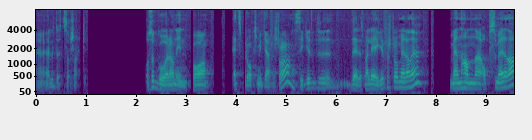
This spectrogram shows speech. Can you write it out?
Eh, eller dødsårsaken. Og så går han inn på et språk som ikke jeg forstår. da. Sikkert eh, dere som er leger, forstår mer av det. Men han eh, oppsummerer da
